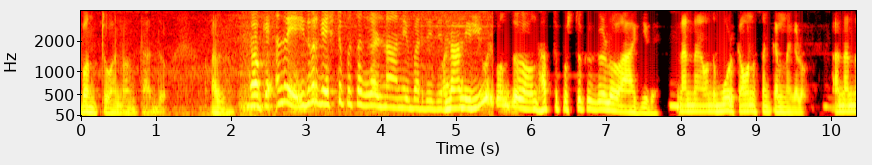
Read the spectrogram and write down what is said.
ಬಂತು ಅನ್ನುವಂಥದ್ದು ಅಲ್ಲ. ಓಕೆ ಅಂದ್ರೆ ಇದುವರೆಗೆ ಎಷ್ಟು ಪುಸ್ತಕಗಳನ್ನ ನೀವು ಬರೆದಿದ್ದೀರಾ ನಾನು ಇಲ್ಲಿವರೆಗೂ ಒಂದು ಒಂದು ಹತ್ತು ಪುಸ್ತಕಗಳು ಆಗಿದೆ. ನನ್ನ ಒಂದು ಮೂರು ಕವನ ಸಂಕಲನಗಳು. ನನ್ನ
